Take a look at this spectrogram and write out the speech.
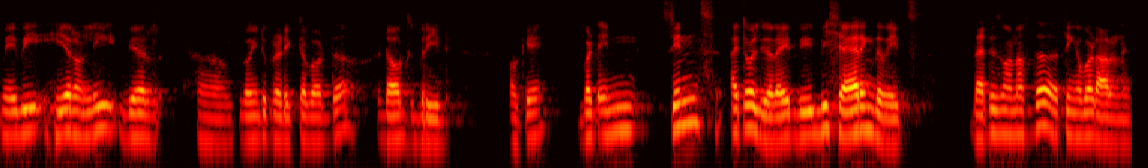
maybe here only we are uh, going to predict about the dog's breed okay? But in since i told you right we'll be sharing the weights. That is one of the thing about rnn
